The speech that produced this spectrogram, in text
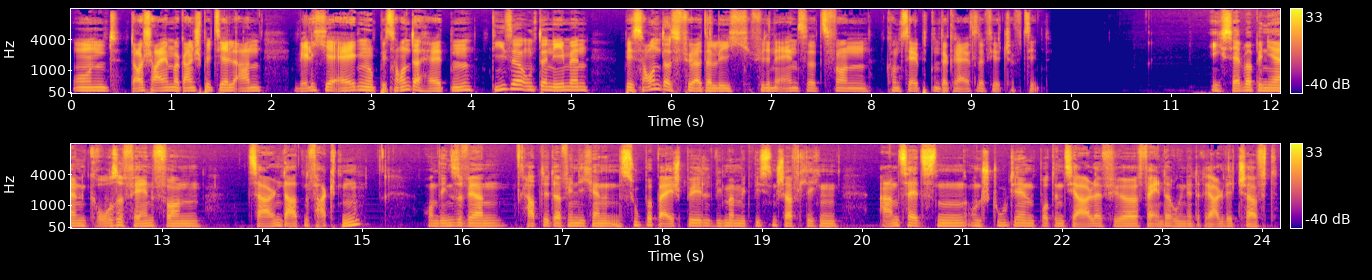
und da schaue ich mir ganz speziell an, welche Eigen- und Besonderheiten dieser Unternehmen besonders förderlich für den Einsatz von Konzepten der Kreislaufwirtschaft sind. Ich selber bin ja ein großer Fan von Zahlen, Daten, Fakten. Und insofern habt ihr da, finde ich, ein super Beispiel, wie man mit wissenschaftlichen Ansätzen und Studien Potenziale für Veränderungen in der Realwirtschaft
